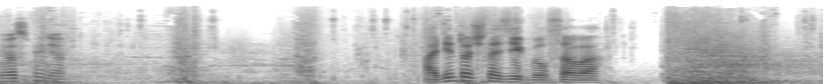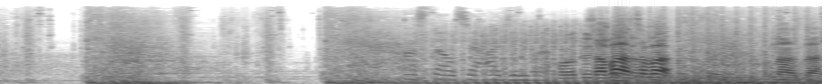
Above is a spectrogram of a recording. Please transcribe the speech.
Я спине. Один точно Зик был, сова. Остался один враг. Вот еще Сова, там. сова! У нас, да.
